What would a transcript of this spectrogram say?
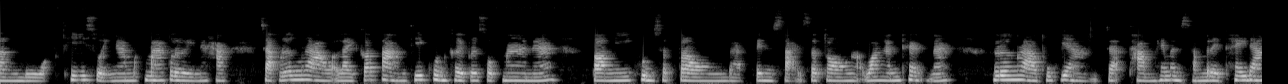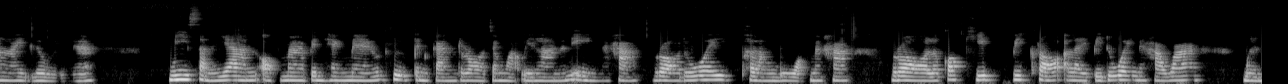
ลังบวกที่สวยงามมาก ๆ เลยนะคะ จากเรื่องราวอะไรก็ตามที่คุณเคยประสบมานะ ตอนนี้คุณสตรองแบบเป็นสายสตรองอะว่างั้นเถอะนะ เรื่องราวทุกอย่างจะทำให้มันสำเร็จให้ได้เลยนะมีสัญญาณออกมาเป็นแฮงแมนก็คือเป็นการรอจังหวะเวลานั่นเองนะคะ รอด้วยพลังบวกนะคะ รอแล้วก็คิดวิเคราะห์อะไรไปด้วยนะคะว่า เหมือน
